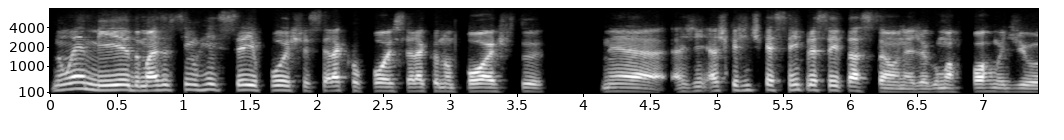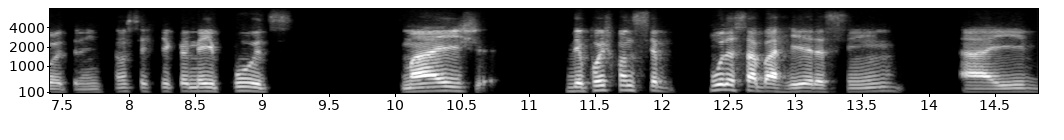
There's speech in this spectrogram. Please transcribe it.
não é medo, mas assim um receio, poxa, será que eu posto? Será que eu não posto? Né? Gente, acho que a gente quer sempre aceitação, né, de alguma forma ou de outra. Então você fica meio putz, mas depois, quando você pula essa barreira, assim, aí,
